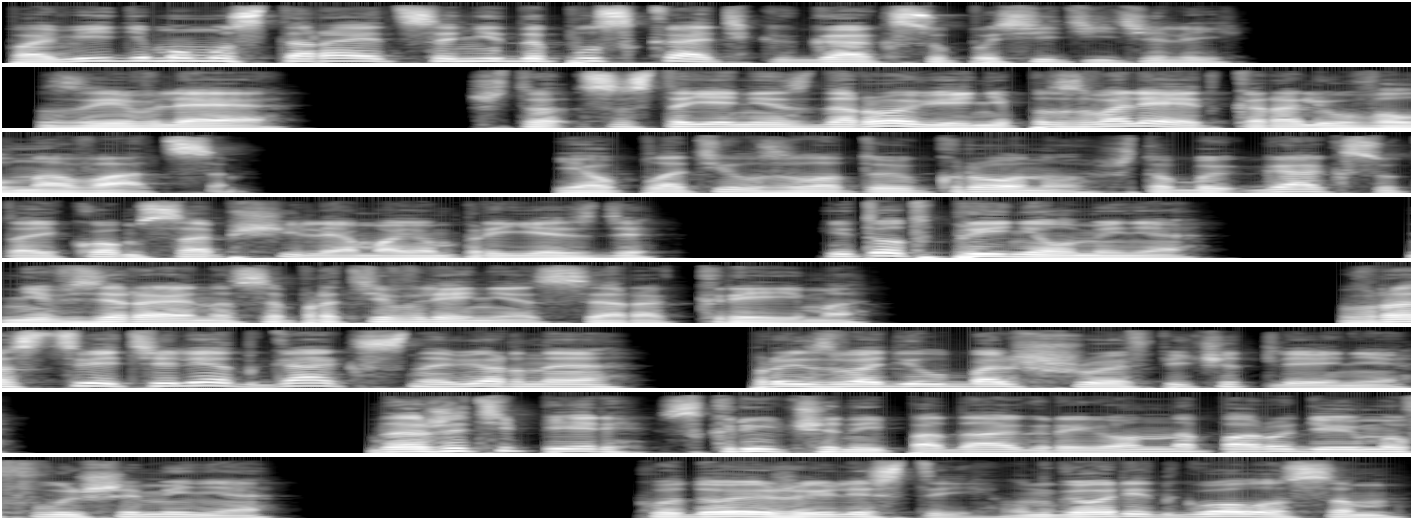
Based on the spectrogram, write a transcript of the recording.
по-видимому, старается не допускать к Гаксу посетителей, заявляя, что состояние здоровья не позволяет королю волноваться. Я уплатил золотую крону, чтобы Гаксу тайком сообщили о моем приезде, и тот принял меня, невзирая на сопротивление сэра Крейма. В расцвете лет Гакс, наверное, производил большое впечатление. Даже теперь, скрюченный подагрой, он на пару дюймов выше меня. Худой и жилистый, он говорит голосом,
